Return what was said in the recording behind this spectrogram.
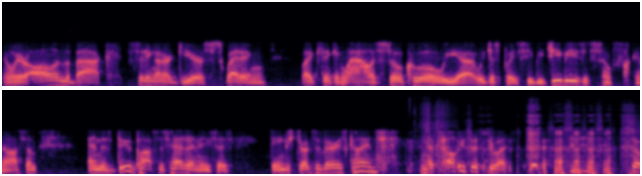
and we were all in the back, sitting on our gear, sweating, like thinking, "Wow, it's so cool. We uh, we just played CBGB's. It's so fucking awesome." And this dude pops his head in and he says, "Dangerous drugs of various kinds." And that's all he says to us. so,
